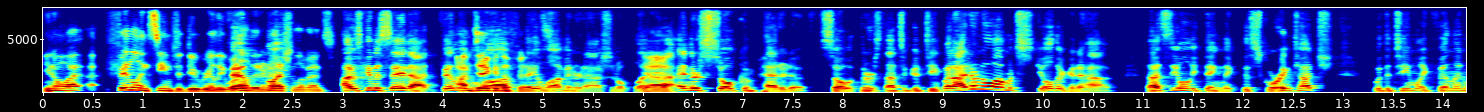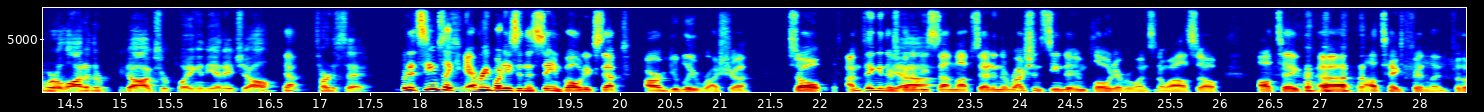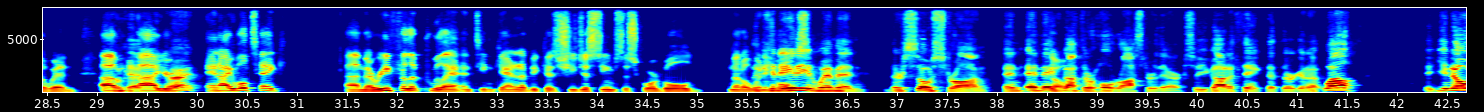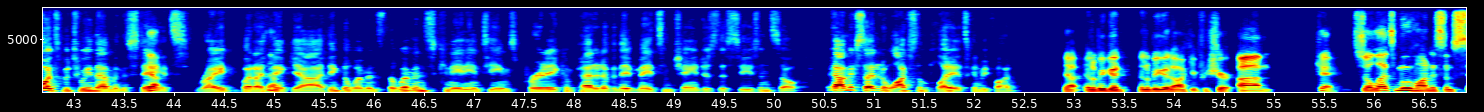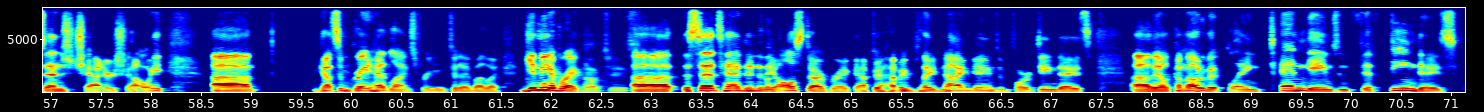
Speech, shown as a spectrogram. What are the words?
you know what? Finland seems to do really well Finland- at international events. I was going to say that Finland. I'm taking the love, They love international play, Yeah. yeah, and they're so competitive. So there's that's a good team, but I don't know how much skill they're going to have. That's the only thing. Like the scoring touch with a team like Finland, where a lot of their big dogs are playing in the NHL. Yeah. it's hard to say. But it seems like everybody's in the same boat except arguably Russia. So I'm thinking there's going to be some upset, and the Russians seem to implode every once in a while. So I'll take uh, I'll take Finland for the win. Um, Okay. uh, you're, right. and I will take uh, Marie-Philip Poulin and Team Canada because she just seems to score gold medal winning Canadian goals. women, they're so strong, and and they've No. got their whole roster there. So you got to think that they're gonna. Well, you know, it's between them and the Yeah. states, right? But I Yeah. think, yeah, I think the women's the women's Canadian team's pretty competitive, and they've made some changes this season. So yeah, I'm excited to watch them play. It's gonna be fun. Yeah, it'll be good. It'll be good hockey for sure. Um, okay, so let's move on to some Sens chatter, shall we? Um, got some great headlines for you today, by the way. Give me a break. Oh, jeez. Uh, the Sens head into the All Star break after having played nine games in 14 days. Uh, they'll come out of it playing 10 games in 15 days.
